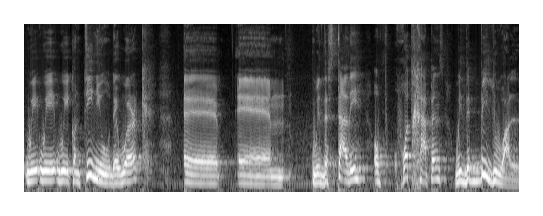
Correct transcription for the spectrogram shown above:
we, we, we continue the work uh, um, with the study of what happens with the visual,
